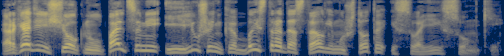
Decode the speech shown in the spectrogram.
Аркадий щелкнул пальцами, и Илюшенька быстро достал ему что-то из своей сумки.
